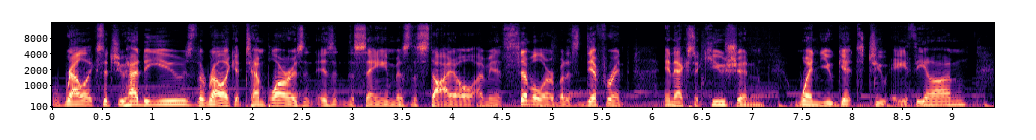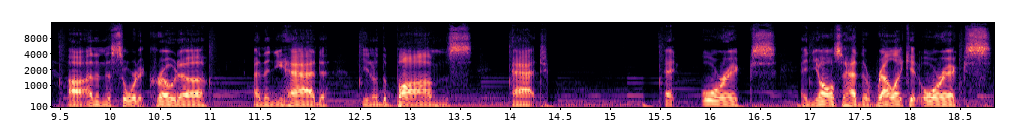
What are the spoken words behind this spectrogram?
relics that you had to use. The relic at Templar isn't isn't the same as the style. I mean, it's similar, but it's different in execution when you get to Atheon, uh, and then the sword at Crota, and then you had you know the bombs at at Oryx and you also had the relic at Oryx.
